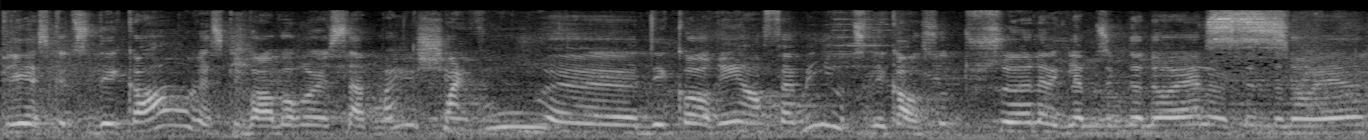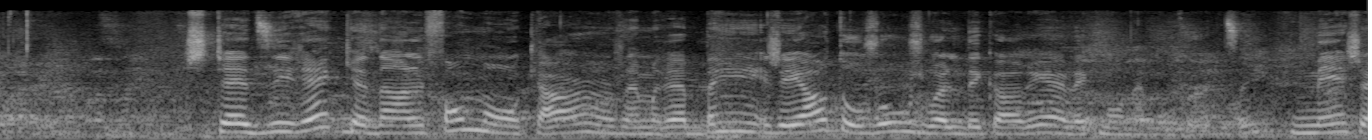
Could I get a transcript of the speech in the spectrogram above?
Puis est-ce que tu décores? Est-ce qu'il va y avoir un sapin chez Ouais. vous, euh, décoré en famille, ou tu décores ça tout seul avec la musique de Noël, un film de Noël? Je te dirais que dans le fond de mon cœur, j'aimerais bien. J'ai hâte au jour où je vais le décorer avec mon amoureux, tu sais. Mais je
